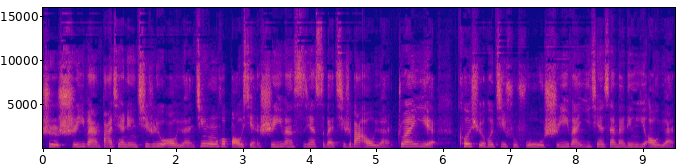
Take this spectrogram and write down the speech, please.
是十一万八千零七十六澳元，金融和保险十一万四千四百七十八澳元，专业科学和技术服务十一万一千三百零一澳元，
